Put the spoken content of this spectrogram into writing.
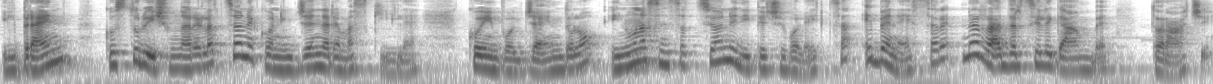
il brand costruisce una relazione con il genere maschile, coinvolgendolo in una sensazione di piacevolezza e benessere nel radersi le gambe, toraci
